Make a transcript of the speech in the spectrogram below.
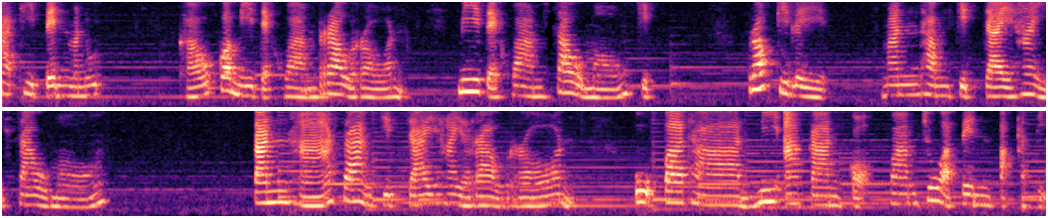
าติที่เป็นมนุษย์ เขาก็มีแต่ความเร่าร้อน มีแต่ความเศร้าหมองจิต เพราะกิเลสมันทำจิตใจให้เศร้าหมอง ตัณหาสร้างจิตใจให้เร่าร้อน อุปาทานมีอาการเกาะความชั่วเป็นปกติ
